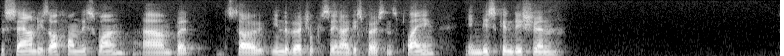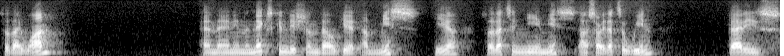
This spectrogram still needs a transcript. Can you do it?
The sound is off on this one, um, but so in the virtual casino, this person's playing. In this condition, so they won. And then in the next condition, they'll get a miss here. So that's a near miss. Uh, sorry, that's a win. That is,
